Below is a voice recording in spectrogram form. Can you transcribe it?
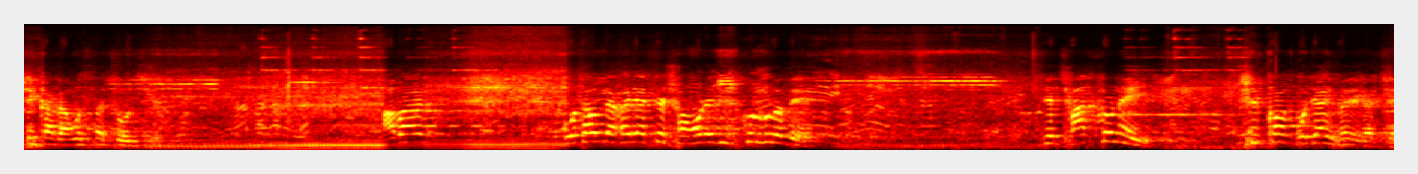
শিক্ষা ব্যবস্থা চলছে। আবার কোথাও দেখা যাচ্ছে শহরের স্কুলগুলোতে যে ছাত্র নেই, শিক্ষক বোঝাই হয়ে গেছে।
